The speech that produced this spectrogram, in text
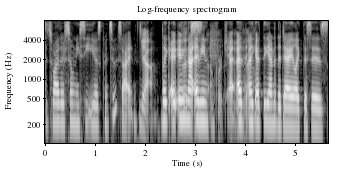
it's why there's so many CEOs commit suicide. Yeah. Like I, I mean, that, I mean, at, yeah. like at the end of the day, like this is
